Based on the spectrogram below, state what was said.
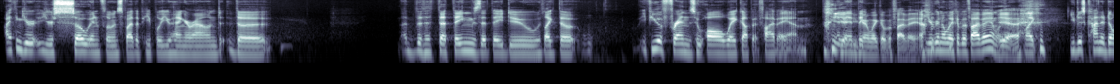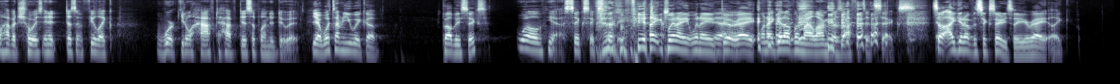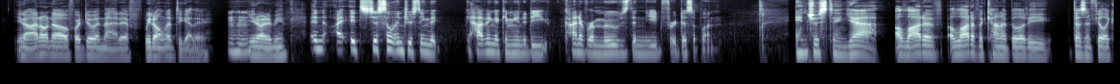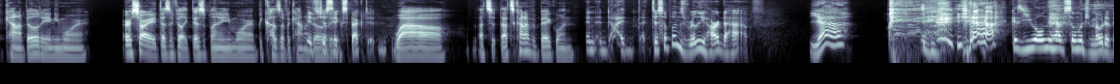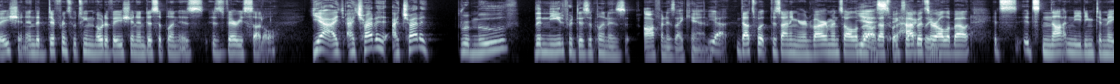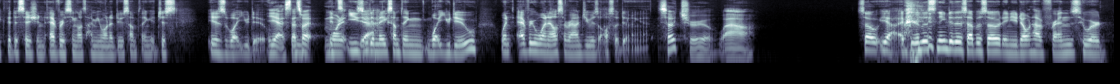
I think you're you're so influenced by the people you hang around, the the, the things that they do, like the if you have friends who all wake up at 5 a.m. yeah, you're they- gonna wake up at 5 a.m. you're gonna wake up at 5 a.m. with them. Yeah. Like you just kind of don't have a choice, and it doesn't feel like work. You don't have to have discipline to do it. yeah. What time do you wake up? Probably six. Well, yeah, six six thirty. Be like when I when I do it right. when I get up when my alarm goes off, it's at six. so I get up at six thirty. So you're right. Like, you know, I don't know if we're doing that if we don't live together. Mhm. You know what I mean? And I, it's just so interesting that having a community kind of removes the need for discipline. Interesting. Yeah. A lot of a lot of accountability doesn't feel like accountability anymore. Or sorry, it doesn't feel like discipline anymore because of accountability. It's just expected. wow. That's that's kind of a big one. And I, discipline's really hard to have Yeah. yeah. because you only have so much motivation, and the difference between motivation and discipline is is very subtle. Yeah, I, I try to I try to remove the need for discipline as often as I can. Yeah, that's what designing your environment's all about. Yes, that's what habits are all about. It's it's not needing to make the decision every single time you want to do something. It just is what you do. Yes, that's And what more, it's easy yeah. to make something what you do when everyone else around you is also doing it. So true. Wow. So yeah, if you're listening to this episode and you don't have friends who are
